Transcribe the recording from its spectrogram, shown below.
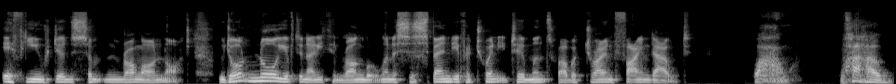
if you've done something wrong or not. We don't know you've done anything wrong, but we're going to suspend you for 22 months while we try and find out. Wow. Wow.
